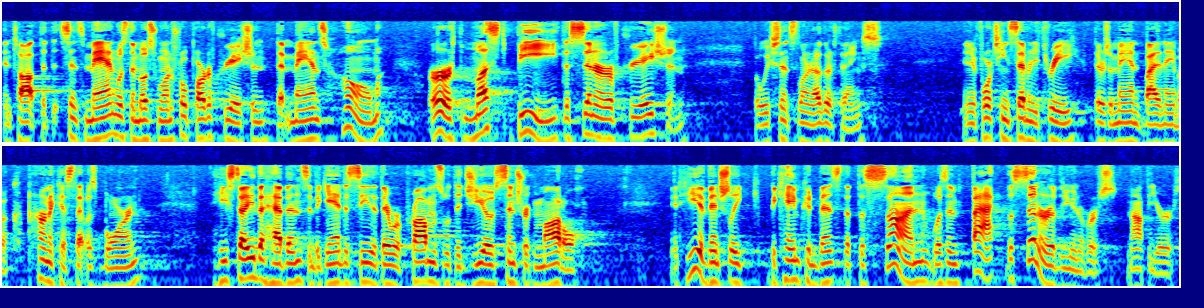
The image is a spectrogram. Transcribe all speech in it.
and taught that since man was the most wonderful part of creation, that man's home, earth, must be the center of creation. But we've since learned other things. And in 1473, there's a man by the name of Copernicus that was born. He studied the heavens and began to see that there were problems with the geocentric model. And he eventually became convinced that the sun was, in fact, the center of the universe, not the earth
